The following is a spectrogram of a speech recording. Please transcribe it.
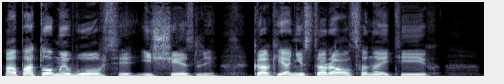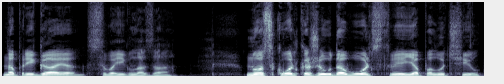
а потом и вовсе исчезли, как я не старался найти их, напрягая свои глаза. Но сколько же удовольствия я получил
